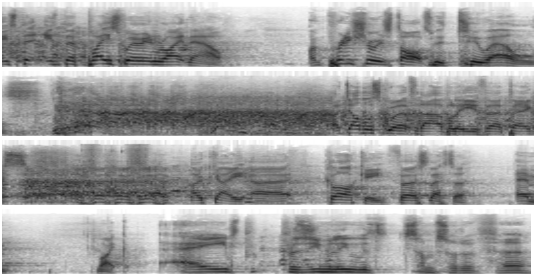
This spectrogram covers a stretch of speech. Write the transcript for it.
It's the, it's the place we're in right now. I'm pretty sure it starts with two L's. A double squirt for that, I believe, uh, Pegs. okay, uh, Clarky, first letter. M. Mike. A, pr- presumably with some sort of uh,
